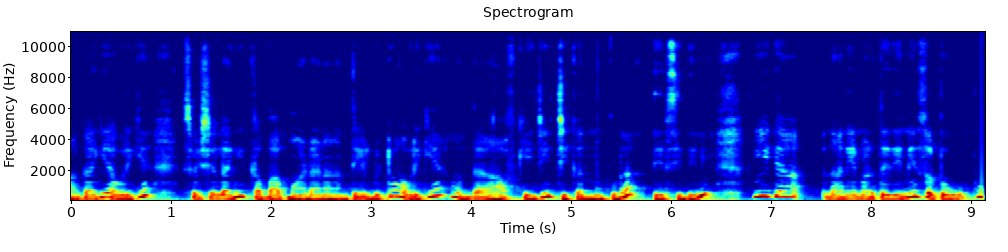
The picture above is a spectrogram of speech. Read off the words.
ಹಾಗಾಗಿ ಅವರಿಗೆ ಸ್ಪೆಷಲಾಗಿ ಕಬಾಬ್ ಮಾಡೋಣ ಅಂತ ಹೇಳ್ಬಿಟ್ಟು ಅವರಿಗೆ ಒಂದು ಹಾಫ್ ಕೆ ಜಿ ಚಿಕನ್ನು ಕೂಡ ತೇರಿಸಿದ್ದೀನಿ. ಈಗ ನಾನೇನು ಮಾಡ್ತಾಯಿದ್ದೀನಿ ಸ್ವಲ್ಪ ಉಪ್ಪು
